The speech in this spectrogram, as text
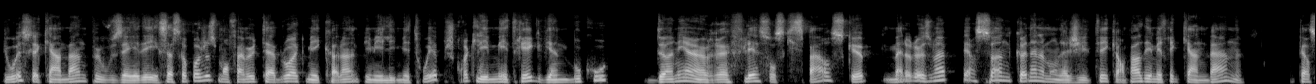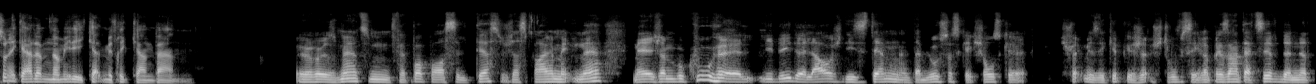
puis où est-ce que Kanban peut vous aider? Et ça ne sera pas juste mon fameux tableau avec mes colonnes puis mes limites whip. Je crois que les métriques viennent beaucoup donner un reflet sur ce qui se passe que malheureusement, personne connaît le monde de l'agilité. Quand on parle des métriques Kanban, personne n'est capable de nommer les quatre métriques Kanban. Heureusement, tu ne me fais pas passer le test, j'espère maintenant. Mais j'aime beaucoup euh, l'idée de l'âge des items dans le tableau. Ça, c'est quelque chose que je fais avec mes équipes, que je, trouve c'est représentatif de notre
